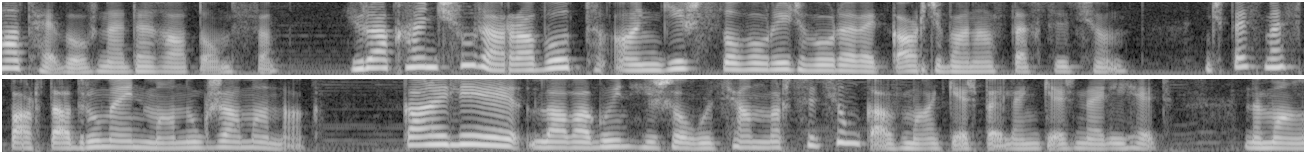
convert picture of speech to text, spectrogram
Ահա թե որն է դեղատոմսը։ Յուրաքանչյուր առավոտ անգիր սովորիր որևէ կարճ բանաստեղծություն, ինչպես մեզ պարտադրում էին մանուկ ժամանակ։ Կարելի է լավագույն հիշողության մրցություն կազմակերպել ընկերների հետ։ Նման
